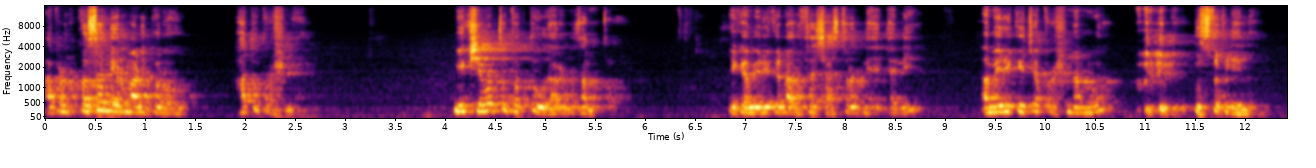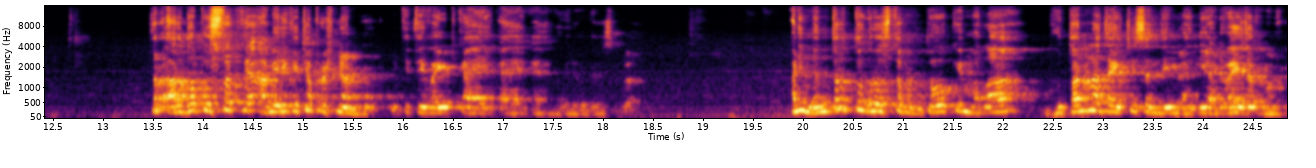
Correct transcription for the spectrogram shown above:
आपण कसं निर्माण करू हा तो प्रश्न आहे. मी एक शेवटचं फक्त उदाहरण सांगतो. एक अमेरिकन अर्थशास्त्रज्ञ आहे त्यांनी अमेरिकेच्या प्रश्नांवर पुस्तक लिहिलं. तर अर्ध पुस्तक त्या अमेरिकेच्या प्रश्नांवर. तिथे वाईट काय आहे काय आहे काय वगैरे वगैरे सगळं. आणि नंतर तो ग्रस्त म्हणतो की मला भूतानला जायची संधी मिळाली ॲडवायझर म्हणून.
